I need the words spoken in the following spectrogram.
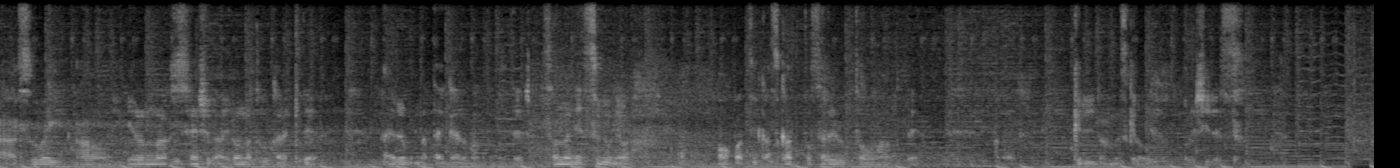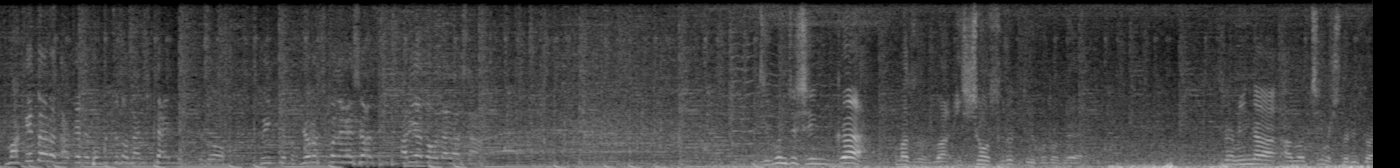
あすごいあのいろんな選手がいろんなところから来て入るような大会だなと思ってそんなにすぐにはオファーというかスカッとされると思わなくてあの クリなんですけど嬉しいです負けたらだけで僕ちょっと泣きたいんですけどウィンケットよろしくお願いしますありがとうございました自分自身がまずは一勝するっていうことでそれはみんなあのチーム一人一人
